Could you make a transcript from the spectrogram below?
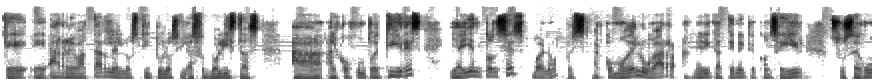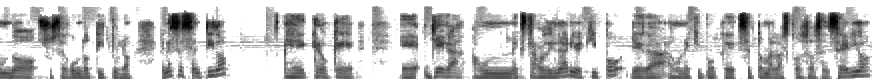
que eh, arrebatarle los títulos y las futbolistas al conjunto de Tigres. Y ahí entonces, bueno, pues acomode lugar, América tiene que conseguir su segundo, su segundo título. En ese sentido, eh, creo que eh, llega a un extraordinario equipo, llega a un equipo que se toma las cosas en serio,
